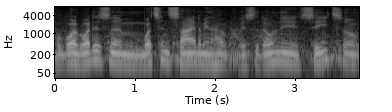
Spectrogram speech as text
what, what is um, what's inside? I mean, how, is it only seats or?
